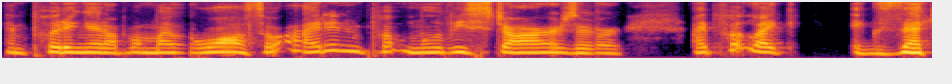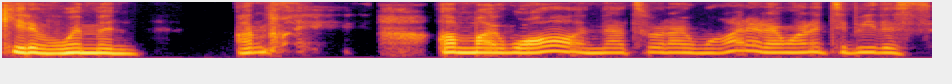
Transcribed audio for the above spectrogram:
and putting it up on my wall. So I didn't put movie stars or I put like executive women on my on my wall and that's what I wanted. I wanted to be this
